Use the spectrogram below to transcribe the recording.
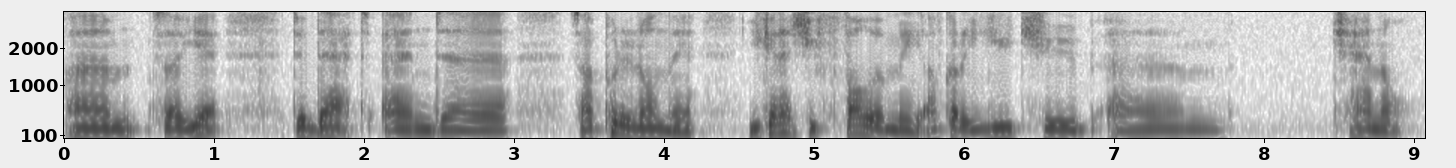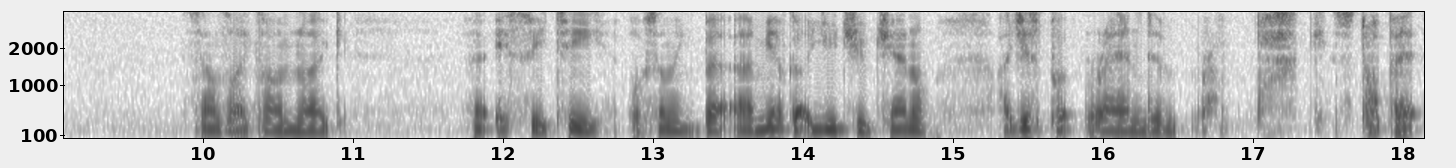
Um, so yeah, did that, and uh, so I put it on there. You can actually follow me. I've got a YouTube um, channel. Sounds like I'm like uh, SVT or something. But um, yeah, I've got a YouTube channel. I just put random. Fuck, stop it.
